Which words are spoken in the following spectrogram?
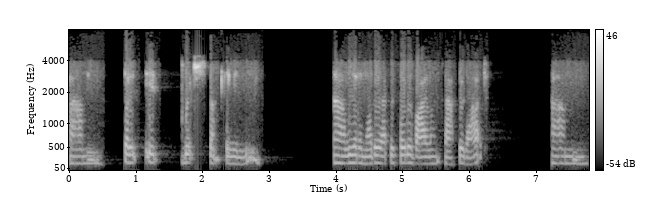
Um, but it, it switched something in me uh, we had another episode of violence after that. Um,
